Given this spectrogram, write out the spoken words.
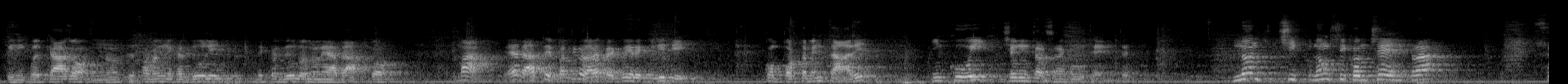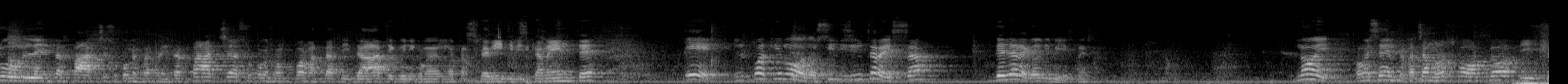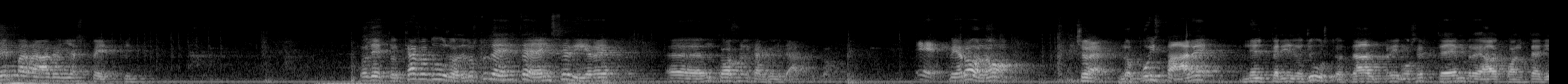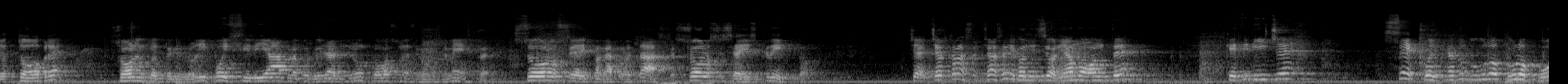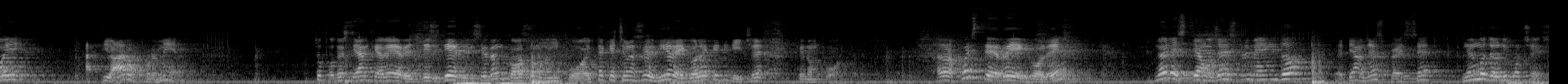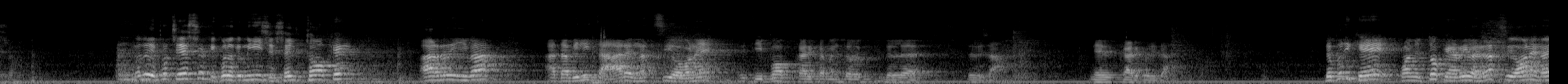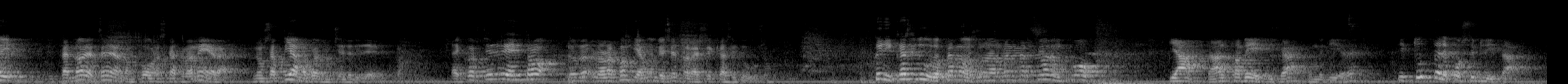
Quindi in quel caso non, il formalino dei casi d'uso non è adatto, ma è adatto in particolare per quei requisiti comportamentali in cui c'è un'interazione con l'utente. Non, non si concentra sulle interfacce, su come è fatta l'interfaccia, su come sono formattati i dati, quindi come vengono trasferiti fisicamente e in qualche modo si disinteressa delle regole di business. Noi, come sempre, facciamo lo sforzo di separare gli aspetti. Ho detto, il caso d'uso dello studente è inserire eh, un corso nel carico didattico. E però no, cioè lo puoi fare nel periodo giusto, dal primo settembre al quant'è di ottobre, solo in quel periodo lì, poi si riapre la possibilità di un corso nel secondo semestre, solo se hai pagato le tasse, solo se sei iscritto. Cioè c'è una, una serie di condizioni a monte che ti dice se quel caso duro tu lo puoi attivare oppure meno. Tu potresti anche avere il desiderio di inserire un corso ma non puoi, perché c'è una serie di regole che ti dice che non puoi. Allora queste regole noi le stiamo già esprimendo, le abbiamo già espresse, nel modello di processo. Il modello di processo è quello che mi dice se il token arriva ad abilitare un'azione di tipo caricamento del, dell'esame nel carico di dati. Dopodiché, quando il token arriva nell'azione, per noi l'azione è un po' una scatola nera, non sappiamo cosa succede lì dentro. E cosa succede dentro lo, lo raccontiamo invece attraverso i casi d'uso. Quindi i casi d'uso per noi sono una rappresentazione un po' piatta, alfabetica, come dire, di tutte le possibilità,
